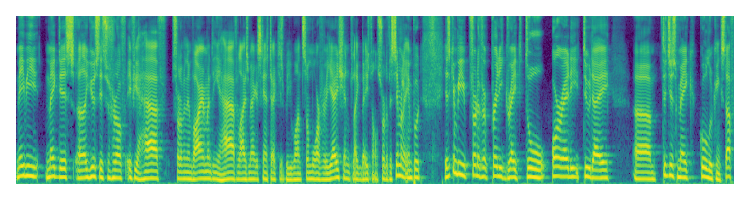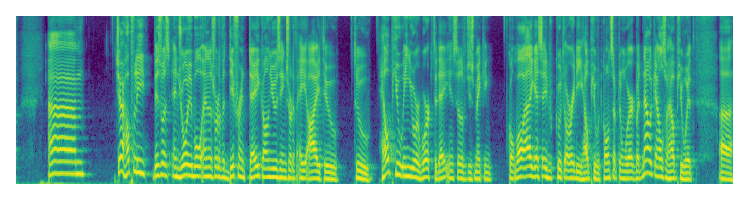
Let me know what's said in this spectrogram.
maybe make this uh, use this sort of if you have sort of an environment and you have live megascans textures but you want some more variation like based on sort of a similar input this can be sort of a pretty great tool already today um, to just make cool looking stuff. Um, so hopefully this was enjoyable and a sort of a different take on using sort of AI to to help you in your work today instead of just making well, I guess it could already help you with concept and work, but now it can also help you with uh,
